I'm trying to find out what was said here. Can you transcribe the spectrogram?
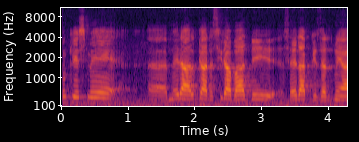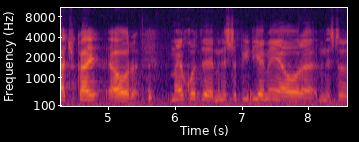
کیونکہ اس میں میرا حلقہ نصیر آباد بھی سیلاب کی زرد میں آ چکا ہے اور میں خود minister P D M A اور منسٹر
